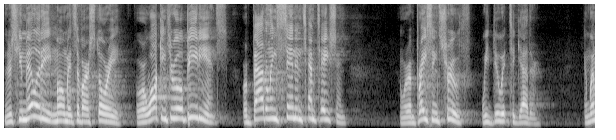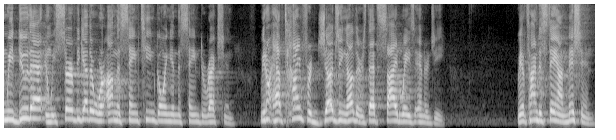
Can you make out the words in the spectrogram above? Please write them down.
there's humility moments of our story. We're walking through obedience. We're battling sin and temptation. And we're embracing truth. We do it together. And when we do that and we serve together, we're on the same team going in the same direction. We don't have time for judging others. That's sideways energy. We have time to stay on mission,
